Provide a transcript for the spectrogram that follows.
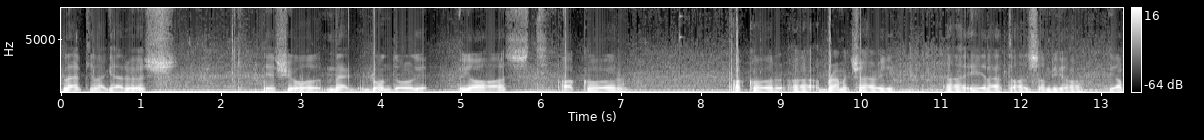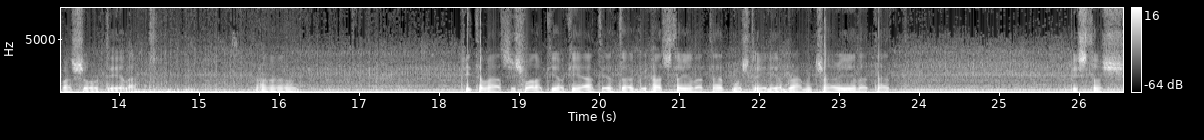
lelkileg erős, és jól meggondolja azt, akkor akkor a brahmachari élet az, ami a javasolt élet. Pitavász is valaki, aki átélte a grihasta életet, most éli a brahmachari életet, biztos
